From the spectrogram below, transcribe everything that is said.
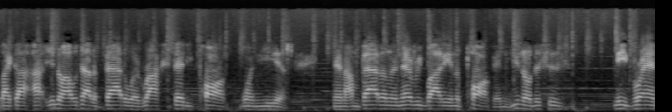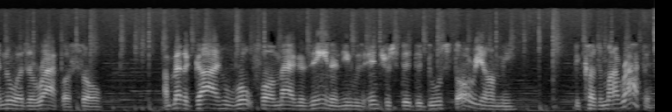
Like I, I, you know, I was at a battle at Rocksteady Park one year, and I'm battling everybody in the park, and you know, this is me brand new as a rapper, so I met a guy who wrote for a magazine, and he was interested to do a story on me because of my rapping.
